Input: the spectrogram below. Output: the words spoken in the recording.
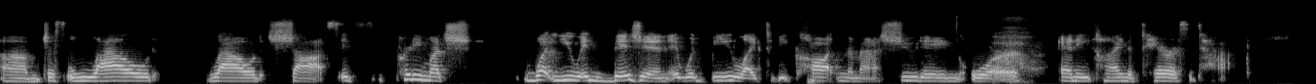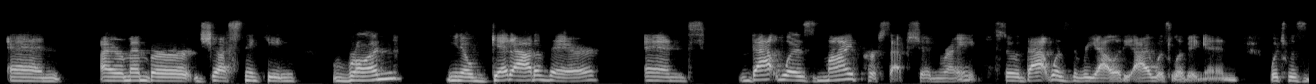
um, just loud, loud shots. It's pretty much what you envision it would be like to be hmm. caught in a mass shooting or wow. any kind of terrorist attack. And I remember just thinking, run, you know, get out of there. And that was my perception, right? So that was the reality I was living in, which was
